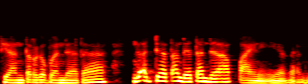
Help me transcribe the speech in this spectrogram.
diantar ke bandara nggak ada tanda-tanda apa ini ya kan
